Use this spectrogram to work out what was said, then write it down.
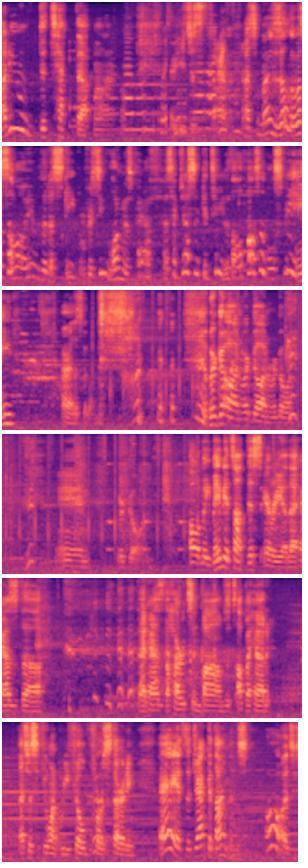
how do you detect that, man? Are you just... As my Zelda was somehow able to escape and proceed along this path, I suggest it continue with all possible speed. Alright, let's go. we're going, we're going, we're going. And we're going. Oh, maybe it's not this area that has the that has the hearts and bombs. It's up ahead. That's just if you want to refill before starting. Hey, it's the Jack of Diamonds. Oh, it's.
